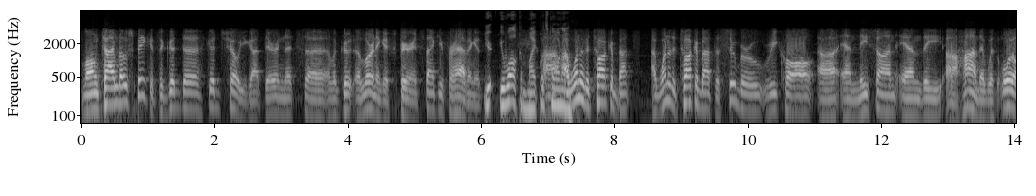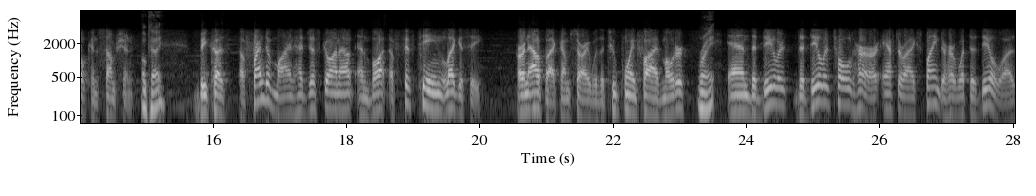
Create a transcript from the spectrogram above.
Long time no speak. It's a good uh, good show you got there, and it's uh, a good a learning experience. Thank you for having it. You're, you're welcome, Mike. What's uh, going on? I wanted to talk about I wanted to talk about the Subaru recall uh, and Nissan and the uh, Honda with oil consumption. Okay because a friend of mine had just gone out and bought a 15 Legacy or an Outback, I'm sorry, with a 2.5 motor. Right. And the dealer the dealer told her after I explained to her what the deal was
